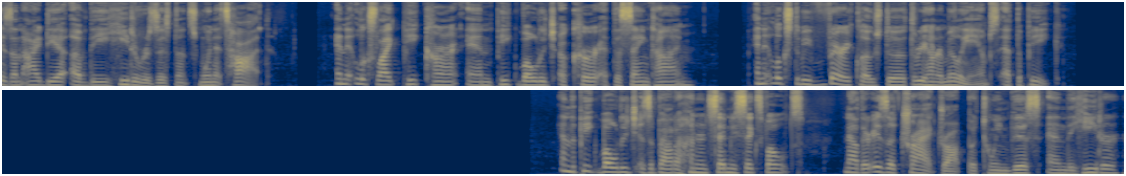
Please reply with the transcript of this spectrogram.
is an idea of the heater resistance when it's hot and it looks like peak current and peak voltage occur at the same time, and it looks to be very close to 300 milliamps at the peak. And the peak voltage is about 176 volts. Now there is a triac drop between this and the heater,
